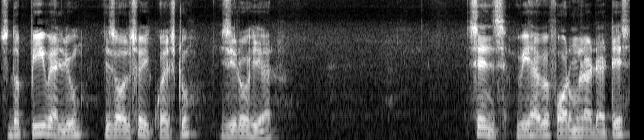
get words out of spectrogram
So the p value is also equals to 0 here. Since we have a formula that is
